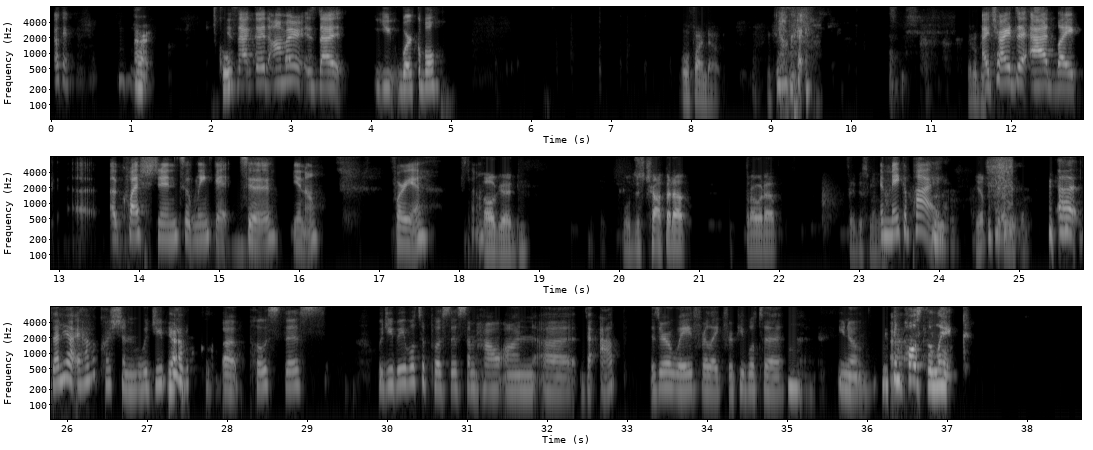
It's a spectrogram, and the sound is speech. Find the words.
Okay. All right. Cool. Is that good, Amr? Is that you workable? We'll find out. Okay. It'll be I tried to add like a, a question to link it to, you know, for you. So all good. We'll just chop it up, throw it up, say Bismillah. and make a pie. yep. there we go. Uh, Dalia, I have a question. Would you be Yeah. able to uh, post this? Would you be able to post this somehow on uh, the app? Is there a way for like for people to, you know? We can uh, post the link.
